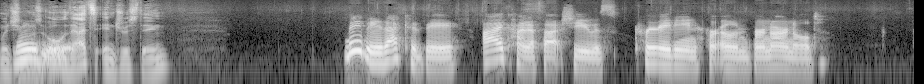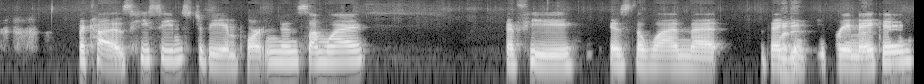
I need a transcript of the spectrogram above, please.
when she Maybe. "Oh, that's interesting." Maybe that could be. I kind of thought she was creating her own Bernarnold because he seems to be important in some way. If he is the one that they But can it- keep remaking,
